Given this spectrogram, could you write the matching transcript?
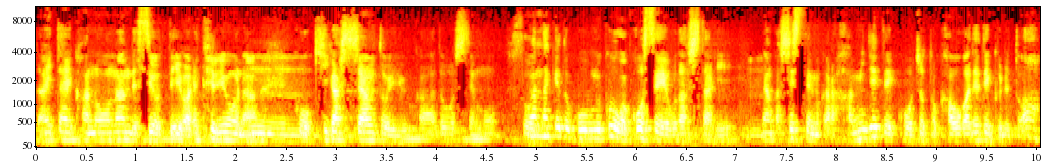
大体可能なんですよって言われてるようなうん。こう気がしちゃうというかどうしても。なんだけどこう向こうが個性を出したりうん。なんかシステムからはみ出てこうちょっと顔が出てくるとあ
